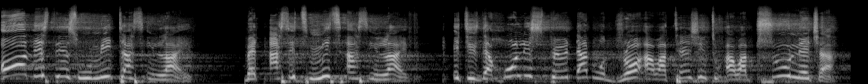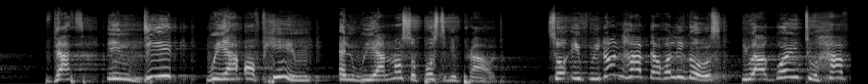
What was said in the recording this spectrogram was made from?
all these things will meet us in life. But as it meets us in life it is the holy spirit that will draw our attention to our true nature. That indeed we are of him and we are not supposed to be proud so if we don't have the holy ghost you are going to have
